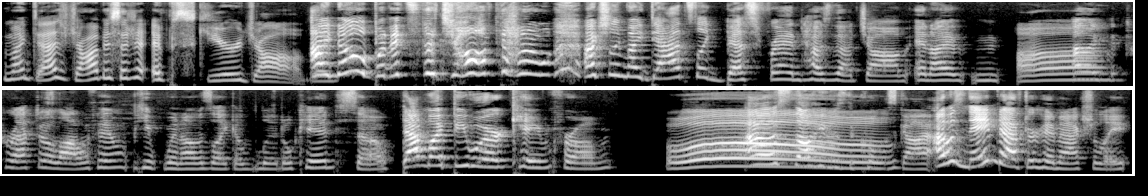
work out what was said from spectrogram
My dad's job is such an obscure job. I know, but it's the job that I want. Actually, my dad's like best friend has that job, and I I Uh, like interacted a lot with him he, when I was like a little kid. So that might be where it came from. Oh, I always thought he was the coolest guy. I was named after him actually.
